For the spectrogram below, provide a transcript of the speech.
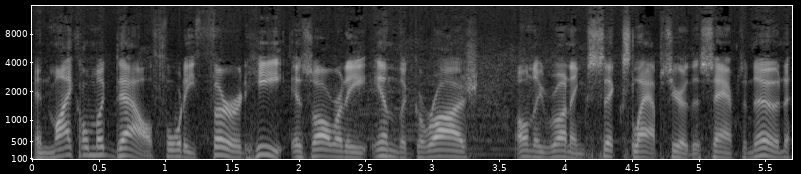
and Michael McDowell 43rd. He is already in the garage, only running six laps here this afternoon.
